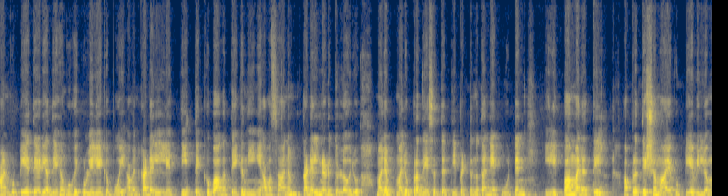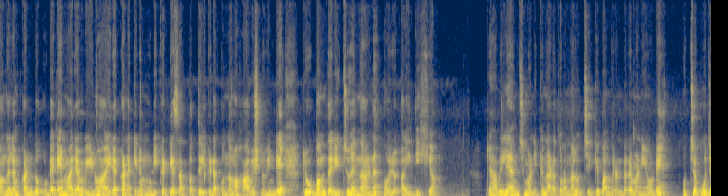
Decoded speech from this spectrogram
ആൺകുട്ടിയെ തേടി അദ്ദേഹം ഗുഹയ്ക്കുള്ളിലേക്ക് പോയി. അവൻ കടലിലെത്തി തെക്ക് ഭാഗത്തേക്ക് നീങ്ങി അവസാനം കടലിനടുത്തുള്ള ഒരു മര മരുപ്രദേശത്തെത്തി. പെട്ടെന്ന് തന്നെ കൂറ്റൻ ഇലിപ്പ മരത്തിൽ അപ്രത്യക്ഷമായ കുട്ടിയെ വില്ലുമംഗലം കണ്ടു. ഉടനെ മരം വീണു. ആയിരക്കണക്കിന് മൂടിക്കെട്ടിയ സർപ്പത്തിൽ കിടക്കുന്ന മഹാവിഷ്ണുവിന്റെ രൂപം ധരിച്ചു എന്നാണ് ഒരു ഐതിഹ്യം. രാവിലെ അഞ്ച് മണിക്ക് നട തുറന്നാൽ ഉച്ചയ്ക്ക് പന്ത്രണ്ടര മണിയോടെ ഉച്ചപൂജ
